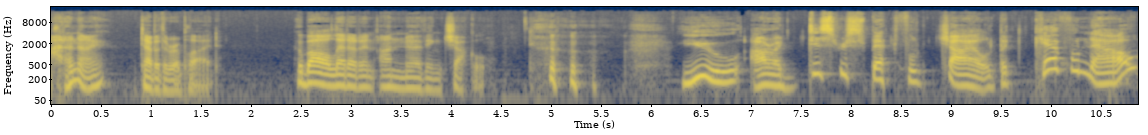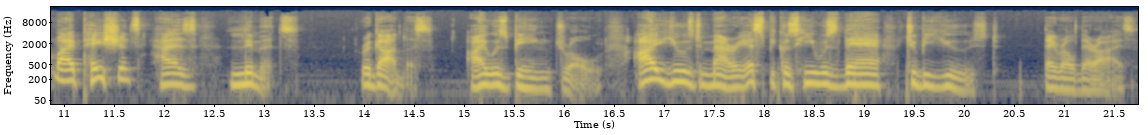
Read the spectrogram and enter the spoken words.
I don't know, Tabitha replied. Hubal let out an unnerving chuckle. you are a disrespectful child, but careful now, my patience has limits. Regardless, I was being droll. I used Marius because he was there to be used. They rolled their eyes.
